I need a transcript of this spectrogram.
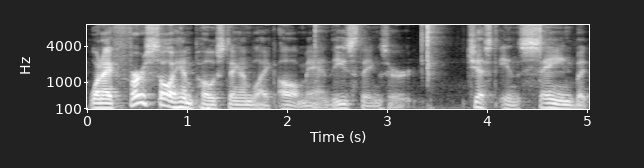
When I first saw him posting, I'm like, "Oh man, these things are just insane." But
